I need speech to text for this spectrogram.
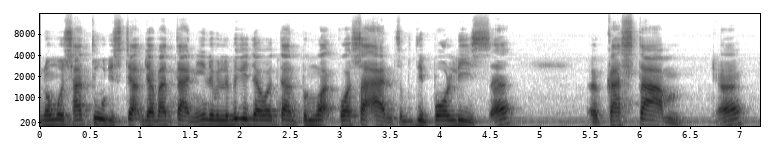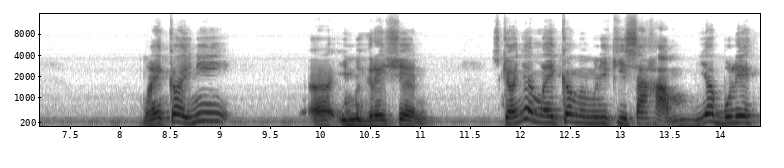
nombor satu di setiap jabatan ini, lebih-lebih jawatan penguat kuasaan seperti polis, eh, uh, custom, eh, mereka ini uh, immigration. Sekiranya mereka memiliki saham, ia boleh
